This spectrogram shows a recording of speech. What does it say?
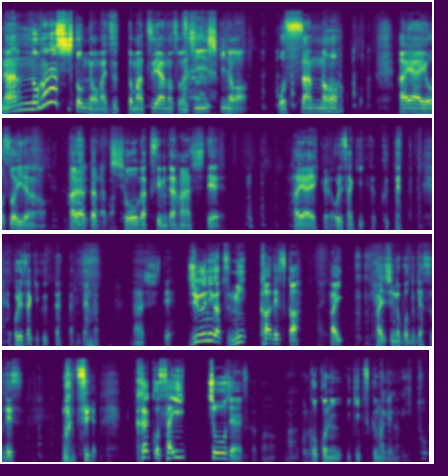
何の話しとんねん、お前。ずっと松屋のその自意識の、おっさんの、早い遅いだの。腹立つ小学生みたいな話して、早いから、俺さっき食ったった。俺さっき食ったった、みたいな話して。12月3日ですか。はいはい。配信のポッドキャストです。松屋。過去最長じゃないですか、この、まあこのここに行き着くまでの。と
